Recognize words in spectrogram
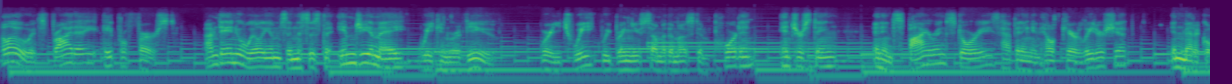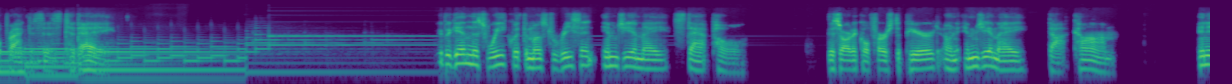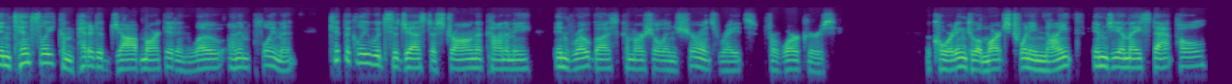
Hello, it's Friday, April 1st. I'm Daniel Williams, and this is the MGMA Week in Review, where each week we bring you some of the most important, interesting, and inspiring stories happening in healthcare leadership in medical practices today. We begin this week with the most recent MGMA stat poll. This article first appeared on MGMA.com. An intensely competitive job market and low unemployment typically would suggest a strong economy and robust commercial insurance rates for workers. According to a March 29th MGMA stat poll,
